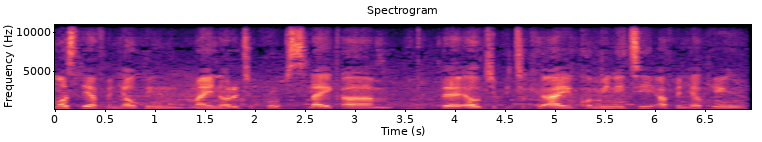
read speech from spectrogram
Mostly I've been helping minority groups like um, the LGBTQI community. I've been helping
